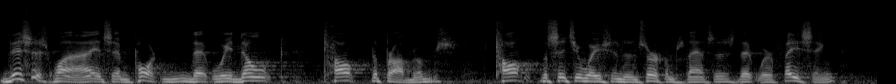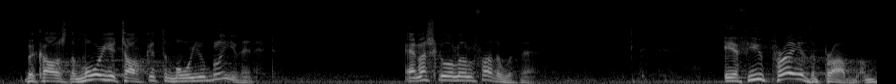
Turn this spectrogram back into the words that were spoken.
this is why it's important that we don't talk the problems, talk the situations and circumstances that we're facing, because the more you talk it, the more you'll believe in it. And let's go a little further with that. If you pray the problem,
